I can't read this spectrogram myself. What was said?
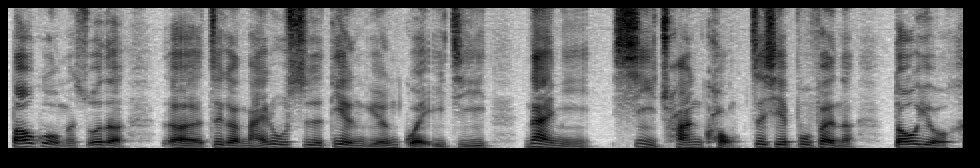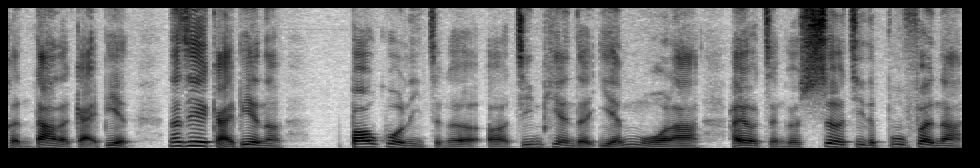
包括我们说的呃这个埋入式电源轨以及纳米细穿孔这些部分呢，都有很大的改变。那这些改变呢？包括你整个呃晶片的研磨啦，还有整个设计的部分呢，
